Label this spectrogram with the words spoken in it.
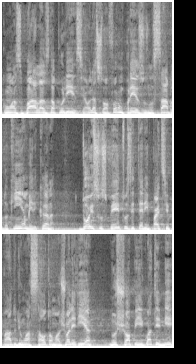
com as balas da polícia. Olha só, foram presos no sábado aqui em Americana dois suspeitos de terem participado de um assalto a uma joalheria no shopping Iguatemi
